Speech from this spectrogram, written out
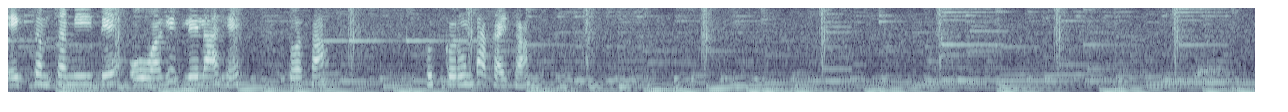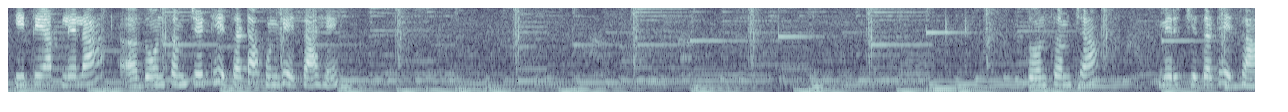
एक चमचा मी इथे ओवा घेतलेला आहे. तो असा कुस्करून टाकायचा. इथे आपल्याला दोन चमचे ठेचा टाकून घ्यायचा आहे. दोन चमचा मिरचीचा ठेचा.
